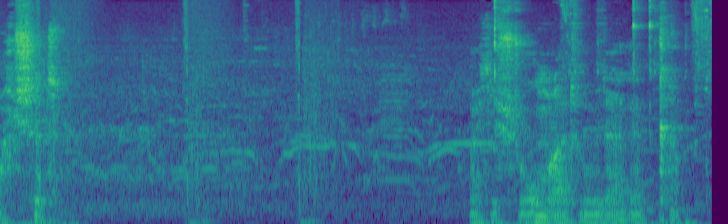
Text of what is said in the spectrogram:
Ach shit. Habe ich die Stromleitung wieder gekappt.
